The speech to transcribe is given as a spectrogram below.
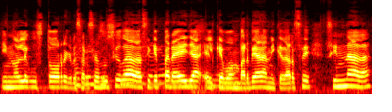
y no le gustó regresarse a su ciudad. Así que para ella, el que bombardearan y quedarse sin nada,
